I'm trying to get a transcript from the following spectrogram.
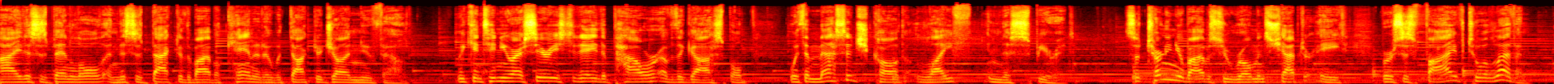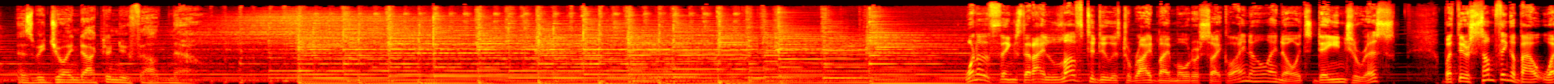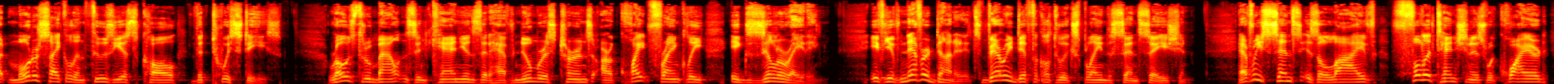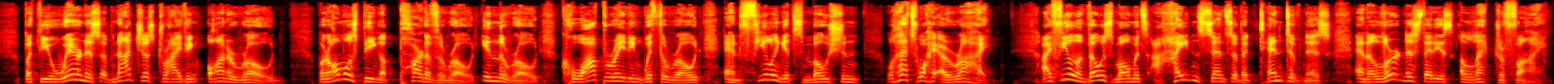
Hi, this is Ben Lowell, and this is Back to the Bible Canada with Dr. John Neufeld. We continue our series today, The Power of the Gospel, with a message called Life in the Spirit. So turn in your Bibles to Romans chapter 8, verses 5 to 11, as we join Dr. Neufeld now. One of the things that I love to do is to ride my motorcycle. I know, I know, it's dangerous. But there's something about what motorcycle enthusiasts call the twisties. Roads through mountains and canyons that have numerous turns are quite frankly exhilarating. If you've never done it, it's very difficult to explain the sensation. Every sense is alive, full attention is required, but the awareness of not just driving on a road, but almost being a part of the road, in the road, cooperating with the road, and feeling its motion, well, that's why I ride. I feel in those moments a heightened sense of attentiveness and alertness that is electrifying.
